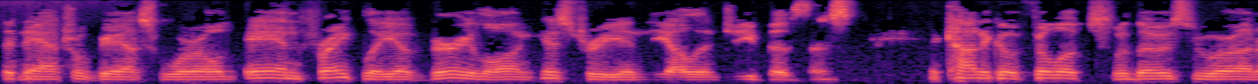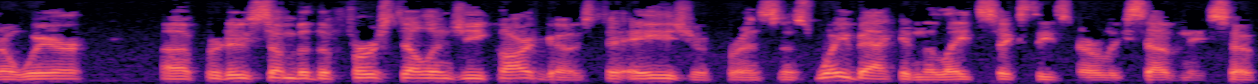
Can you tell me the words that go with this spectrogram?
the natural gas world, and frankly, a very long history in the LNG business. The ConocoPhillips, for those who are unaware, uh, produced some of the first LNG cargoes to Asia, for instance, way back in the late 60s and early 70s. So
